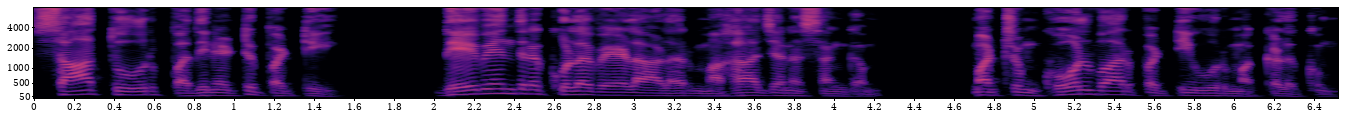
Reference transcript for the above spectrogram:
சாத்தூர் பதினெட்டு பட்டி தேவேந்திர குல வேளாளர் மகாஜன சங்கம். மற்றும் கோல்வார்பட்டி ஊர் மக்களுக்கும்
